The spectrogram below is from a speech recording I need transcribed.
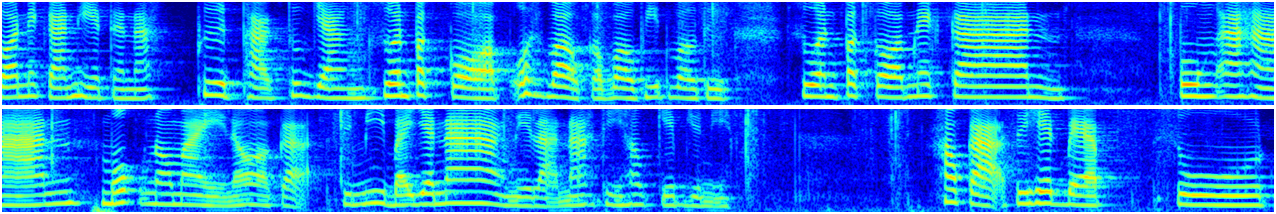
กรณ์ในการเฮ็ดน่ะนะ พืชผักทุกอย่าง ส่วนประกอบ โอ้ยเว้ากับเว้าพิษเว้าถือส่วนประกอบในการปรุงอาหารมกหน่อไม้เนาะกะสิมีใบยะนางนี่แหละนะที่เฮาเก็บอยู่นี่เฮากะสิเฮ็ดแบบสูตร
